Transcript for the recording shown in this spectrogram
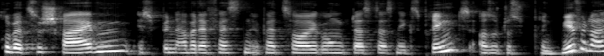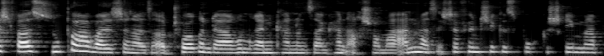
drüber zu schreiben. Ich bin aber der festen Überzeugung, dass das nichts bringt. Also das bringt mir vielleicht was, super, weil ich dann als Autorin da rumrennen kann und sagen kann, ach, schau mal an, was ich da für ein schickes Buch geschrieben habe.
